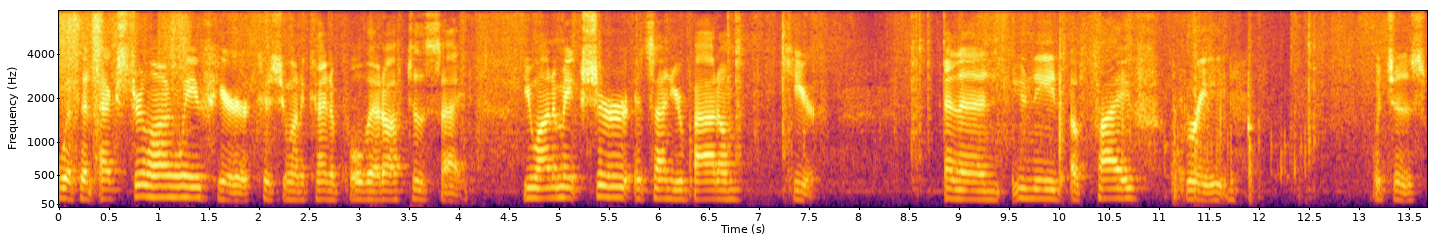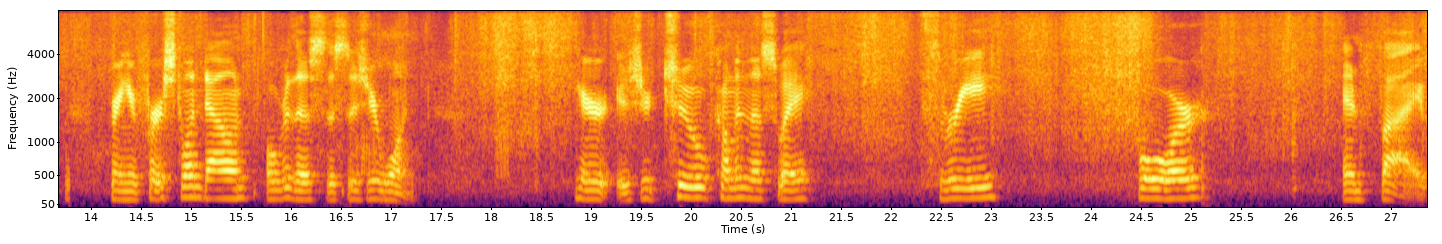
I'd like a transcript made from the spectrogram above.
with an extra long weave here because you want to kind of pull that off to the side. You want to make sure it's on your bottom here. And then you need a five braid, which is bring your first one down over this. This is your one. Here is your two coming this way. Three, four, and five.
